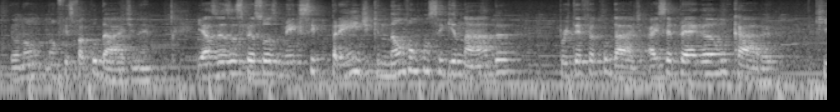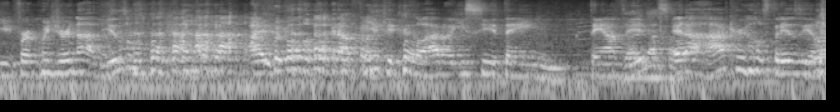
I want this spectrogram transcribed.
Eu não, não fiz faculdade, né? E às vezes as pessoas meio que se prendem que não vão conseguir nada por ter faculdade. Aí você pega um cara que formou em jornalismo, aí foi pra fotografia, que claro em si tem, tem a ver. Era hacker aos 13 anos.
